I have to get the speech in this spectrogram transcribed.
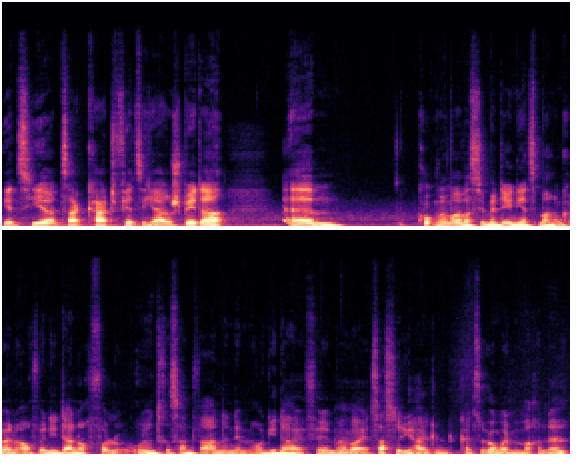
jetzt hier, zack, cut, 40 Jahre später, ähm, gucken wir mal, was wir mit denen jetzt machen können, auch wenn die da noch voll uninteressant waren in dem Originalfilm. Mhm. Aber jetzt hast du die halt und kannst du irgendwann mitmachen, ne?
